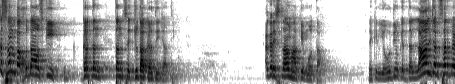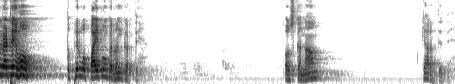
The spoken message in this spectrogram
कसम ब खुदा उसकी गर्दन तन से जुदा कर दी जाती। अगर इस्लाम हाकिम होता, लेकिन यहूदियों के दलाल जब सर पे बैठे हों तो फिर वो पाइपों पे रंग करते हैं। और उसका नाम क्या रख देते हैं?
